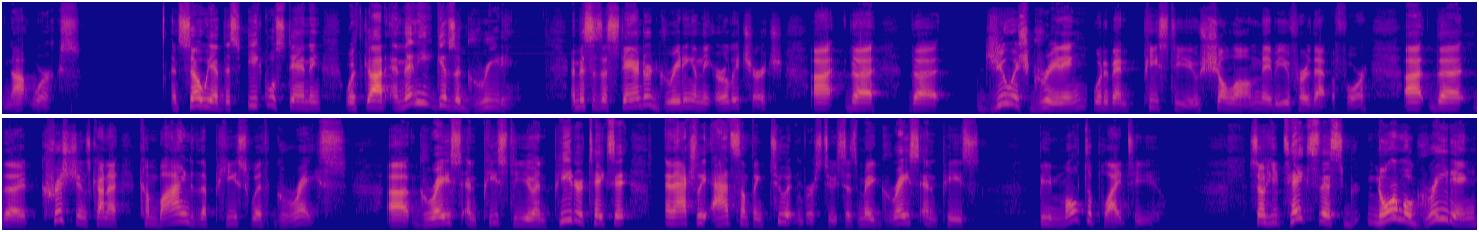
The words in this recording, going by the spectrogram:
not works. And so we have this equal standing with God. And then He gives a greeting. And this is a standard greeting in the early church. Uh, the, the Jewish greeting would have been peace to you, shalom. Maybe you've heard that before. Uh, the, the Christians kind of combined the peace with grace. Uh, grace and peace to you. And Peter takes it and actually adds something to it in verse 2. He says, May grace and peace be multiplied to you. So he takes this normal greeting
